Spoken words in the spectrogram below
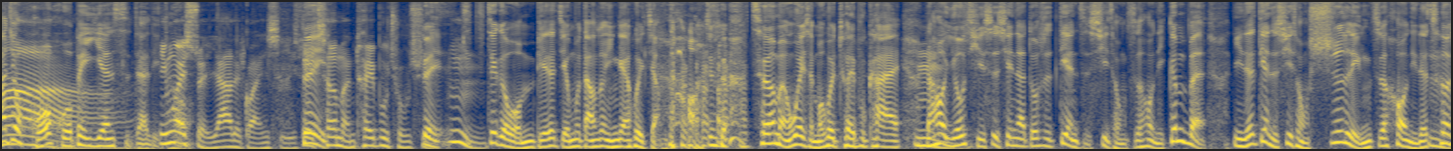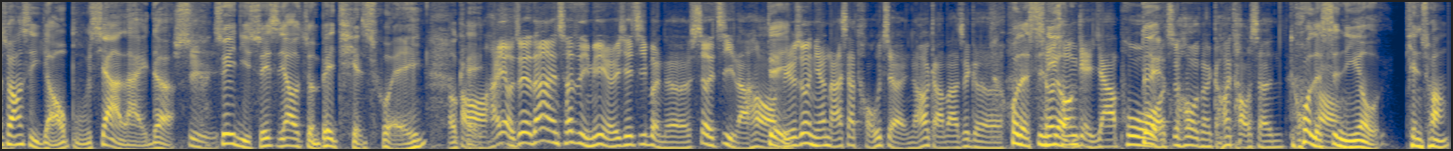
它就活活被淹死在里头。因为水压的关系，所以车门推不出去。对，嗯，这个我们别的节目当中应该会讲到，就是车门为什么会推不开。然后，尤其是现在都是电子系统之后，你根本你的电子系统失灵之后，你的车窗是摇不下来的。是，所以你随时要准备铁锤。OK，还有这个，当然车子里面有一些基本的设计了哈，比如说你要拿下头枕，然后赶快把这个或者是车窗给压破之后呢，赶快逃生，或者是你有天窗。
